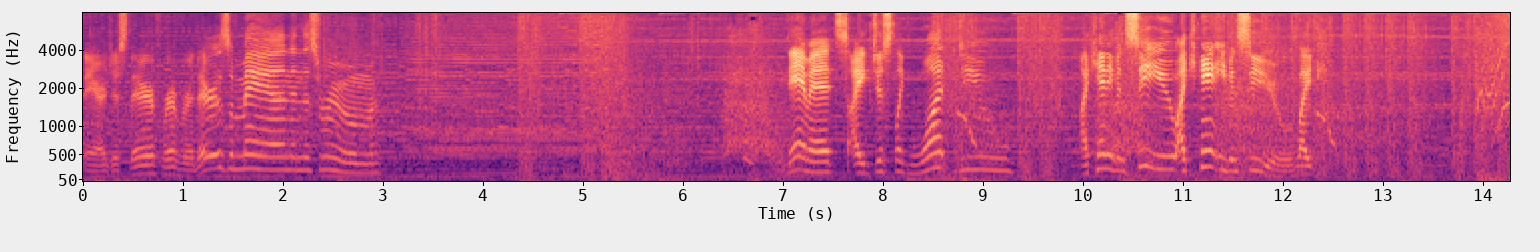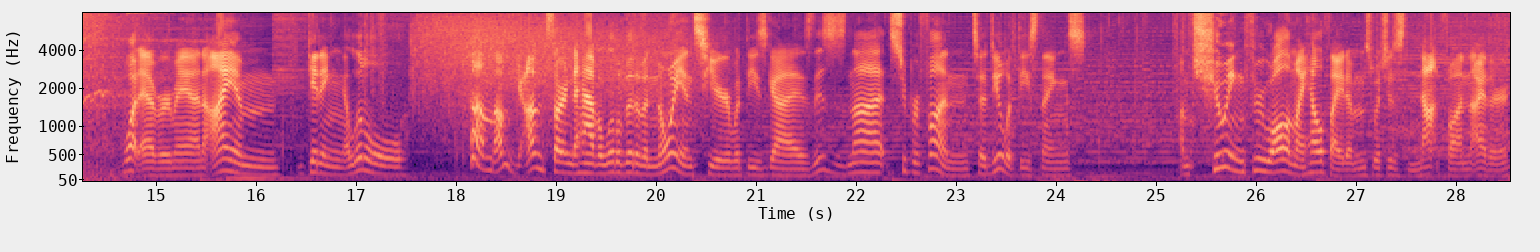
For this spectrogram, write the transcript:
They are just there forever. There is a man in this room. Damn it. I just, like, what do you... I can't even see you. I can't even see you. Like... Whatever, man. I am getting a little... I'm, I'm, I'm starting to have a little bit of annoyance here with these guys. This is not super fun to deal with these things. I'm chewing through all of my health items, which is not fun either.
